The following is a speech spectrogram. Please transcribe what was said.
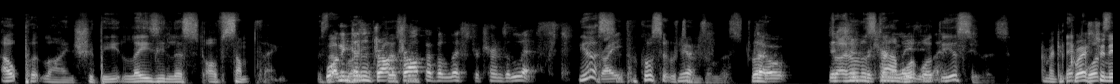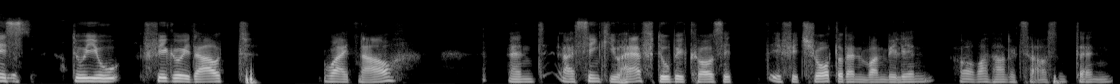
output line should be lazy list of something. Is well, I mean, right? doesn't drop drop of a list returns a list? Yes, right? of course it returns yes. a list. Right. So, so I don't understand what, what the issue is. I mean, the Nick, question is, do you figure it out right now? And I think you have to because it if it's shorter than 1 million or 100,000, then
